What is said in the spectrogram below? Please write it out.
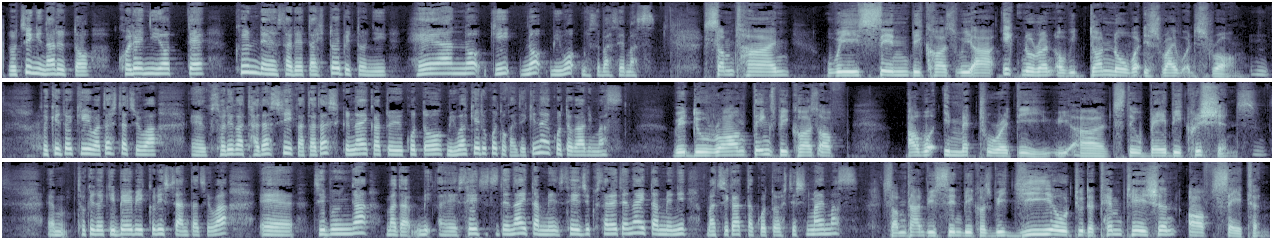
後になるとこれによって 訓練された人々に平安の義の実を結ばせます Sometimes we sin because we are ignorant or we don't know what is right, what is wrong. 時々私たちは、えーそれが正しいか正しくないかということを見分けることができないことがあります We do wrong things because of our immaturity. We are still baby Christians. えー時々ベイビークリスチャンたちは、えー自分がまだ、みえー誠実でないため成熟されてないために間違ったことをしてしまいます Sometimes we sin because we yield to the temptation of Satan.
